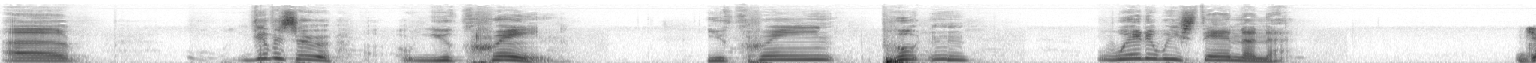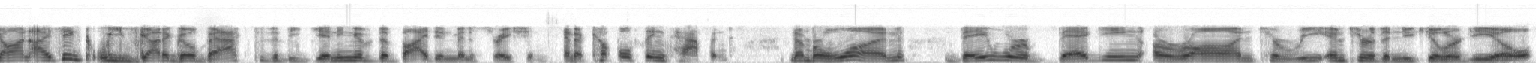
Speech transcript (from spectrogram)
uh, give us a Ukraine, Ukraine, Putin. Where do we stand on that? John, I think we've got to go back to the beginning of the Biden administration, and a couple things happened. Number one, they were begging Iran to re enter the nuclear deal,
